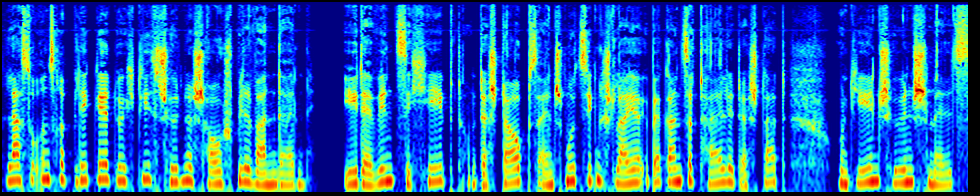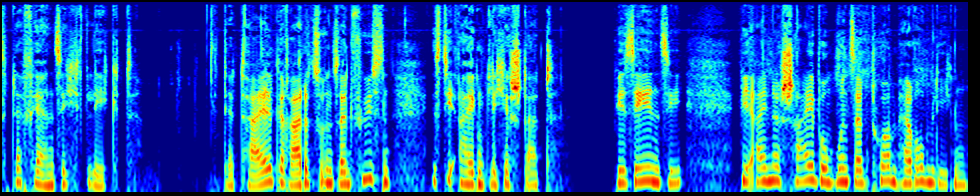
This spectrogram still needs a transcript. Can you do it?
lasse unsere Blicke durch dies schöne Schauspiel wandern, ehe der Wind sich hebt und der Staub seinen schmutzigen Schleier über ganze Teile der Stadt und jenen schönen Schmelz der Fernsicht legt. Der Teil gerade zu unseren Füßen ist die eigentliche Stadt. Wir sehen sie, wie eine Scheibe um unseren Turm herumliegen,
